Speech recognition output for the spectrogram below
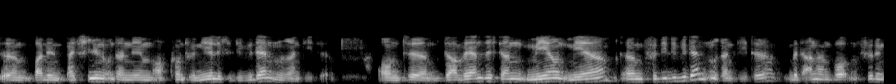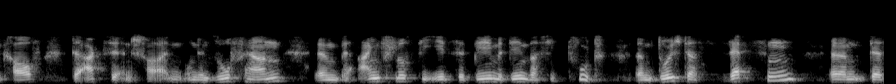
ähm, bei den bei vielen Unternehmen auch kontinuierliche Dividendenrendite. Und ähm, da werden sich dann mehr und mehr ähm, für die Dividendenrendite, mit anderen Worten für den Kauf der Aktie entscheiden. Und insofern ähm, beeinflusst die EZB mit dem, was sie tut, ähm, durch das Setzen ähm, des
